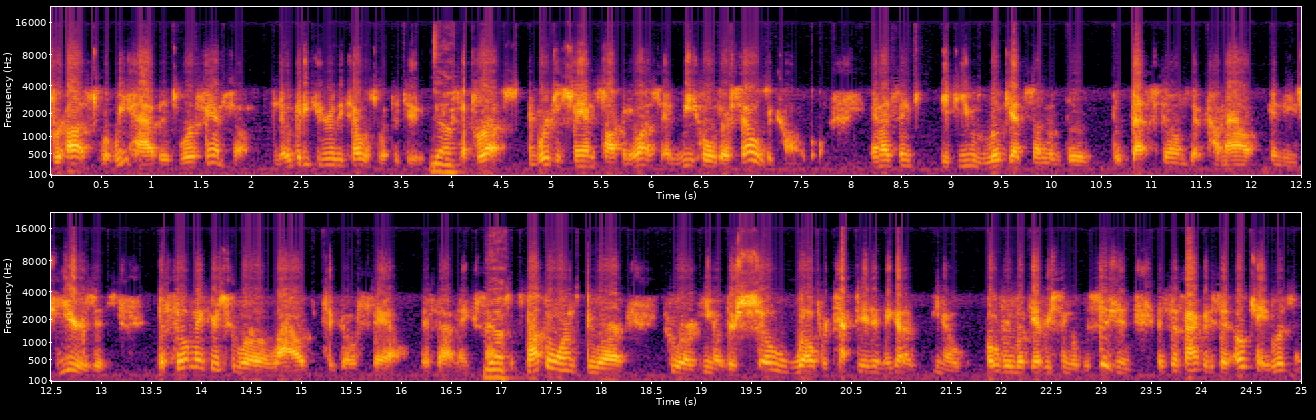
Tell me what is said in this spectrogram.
for us, what we have is we're a fan film. Nobody can really tell us what to do Yeah. except for us. And we're just fans talking to us, and we hold ourselves accountable. And I think if you look at some of the, the best films that come out in these years, it's the filmmakers who are allowed to go fail, if that makes sense. Yeah. It's not the ones who are who are, you know, they're so well protected and they gotta, you know, overlook every single decision. It's the fact that he said, Okay, listen,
